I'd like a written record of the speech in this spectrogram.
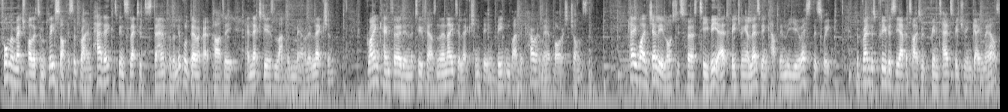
Former Metropolitan Police Officer Brian Paddick has been selected to stand for the Liberal Democrat Party in next year's London mayoral election. Brian came third in the 2008 election, being beaten by the current mayor Boris Johnson. KY Jelly launched its first TV ad featuring a lesbian couple in the US this week. The brand has previously advertised with print ads featuring gay males,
